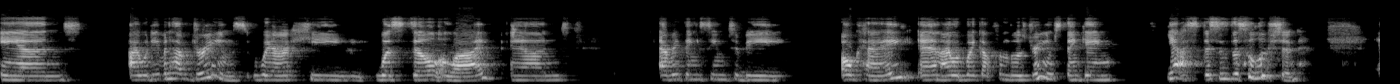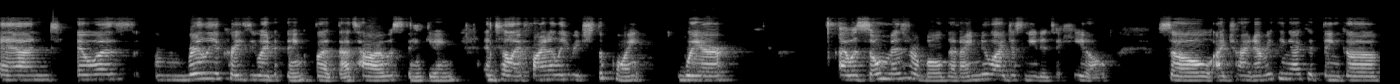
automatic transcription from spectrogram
And I would even have dreams where he was still alive and everything seemed to be okay. And I would wake up from those dreams thinking, yes, this is the solution. And it was really a crazy way to think, but that's how I was thinking until I finally reached the point where I was so miserable that I knew I just needed to heal. So I tried everything I could think of.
